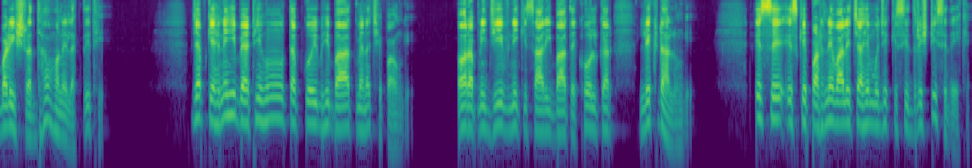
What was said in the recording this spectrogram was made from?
बड़ी श्रद्धा होने लगती थी। जब कहने ही बैठी हूँ, तब कोई भी बात मैं न छिपाऊँगी। और अपनी जीवनी की सारी बातें खोलकर लिख डालूँगी। इससे इसके पढ़ने वाले चाहे मुझे किसी दृष्टि से देखें,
